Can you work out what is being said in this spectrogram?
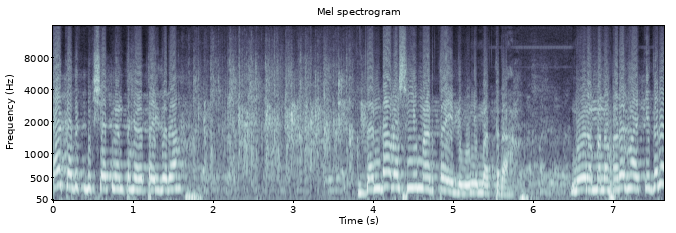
ಯಾಕೆ ಅದಕ್ಕೆ ಭಿಕ್ಷಾಟನೆ ಅಂತ ಹೇಳ್ತಾ ಇದ್ದೀರಾ? ದಂಡ ವಸೂಲಿ ಮಾಡ್ತಾ ಇದ್ದೀವಿ ನಿಮ್ಮ ಹತ್ರ. ನೀವು ನಮ್ಮನ್ನು ಹೊರಗೆ ಹಾಕಿದರೆ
